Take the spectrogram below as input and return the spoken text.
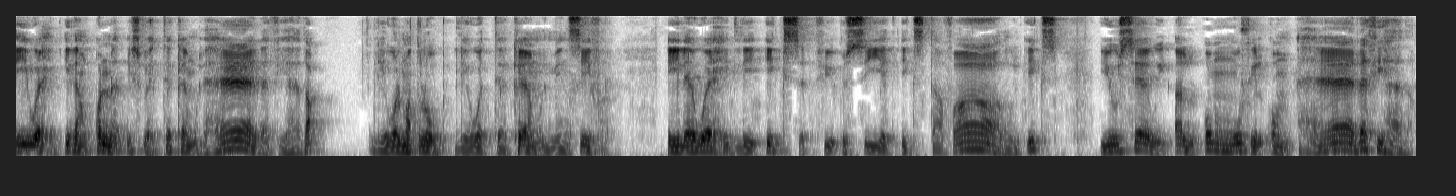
إي واحد. إذا قلنا يصبح التكامل هذا في هذا اللي هو المطلوب اللي هو التكامل من صفر إلى واحد لإكس في أسية إكس تفاضل إكس يساوي الأم في الأم. هذا في هذا.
